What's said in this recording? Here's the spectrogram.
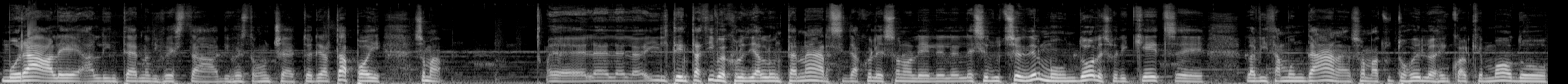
morale all'interno di, questa, di questo concetto. In realtà poi insomma eh, le, le, il tentativo è quello di allontanarsi da quelle che sono le, le, seduzioni del mondo, le sue ricchezze, la vita mondana, insomma tutto quello che in qualche modo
